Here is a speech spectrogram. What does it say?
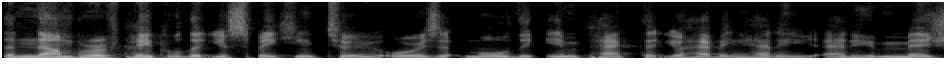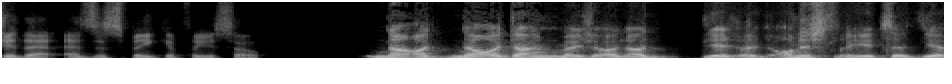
the number of people that you're speaking to, or is it more the impact that you're having? How do you how do you measure that as a speaker for yourself? No, I, no, I don't measure. I, I, yeah, honestly, it's a yeah.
